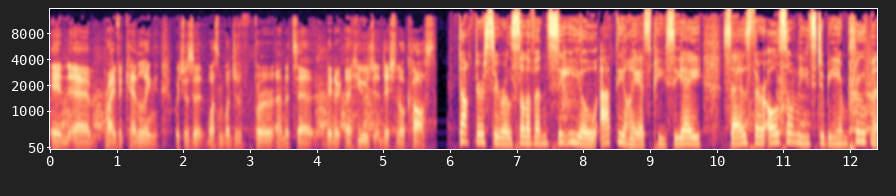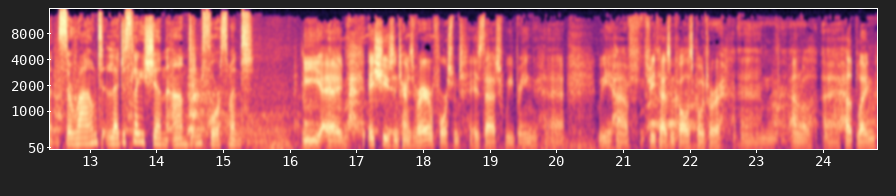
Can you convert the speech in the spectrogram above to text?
in uh, private kenneling, which was uh, wasn't budgeted for, and it's uh, been a, a huge additional cost. Dr. Cyril Sullivan, CEO at the ISPCA, says there also needs to be improvements around legislation and enforcement. The uh, issues in terms of our enforcement is that we bring uh, we have 3,000 calls coming to our um, animal uh, helpline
